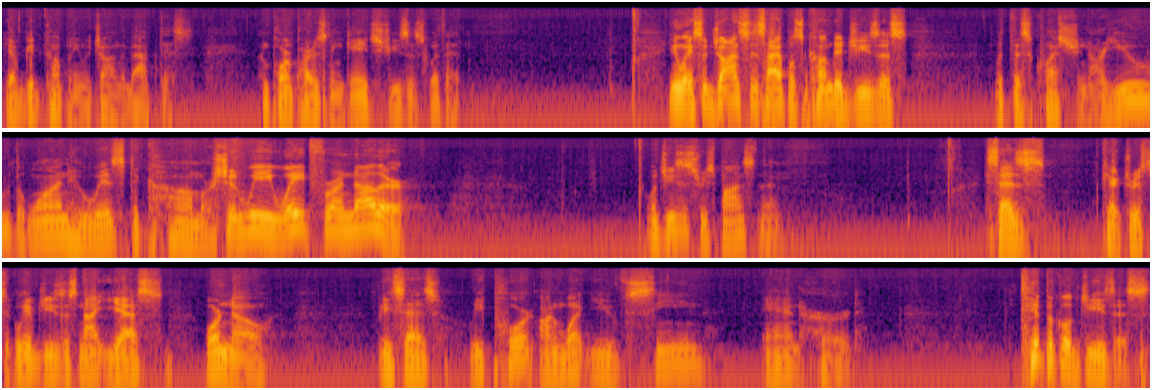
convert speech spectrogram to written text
You have good company with John the Baptist. The important part is to engage Jesus with it. Anyway, so John's disciples come to Jesus with this question Are you the one who is to come, or should we wait for another? Well, Jesus responds to them. He says, characteristically of Jesus, not yes or no, but he says, report on what you've seen and heard. Typical Jesus,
